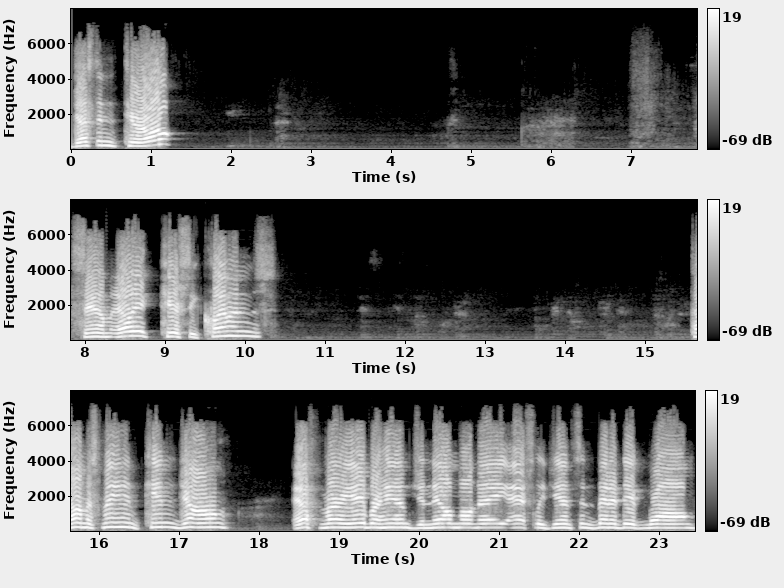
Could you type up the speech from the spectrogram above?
Justin Theroux, Sam Elliott, Kiersey Clemons, Thomas Mann, Ken Jeong, F. Murray Abraham, Janelle Monáe, Ashley Jensen, Benedict Wong,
